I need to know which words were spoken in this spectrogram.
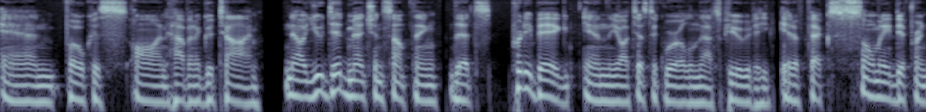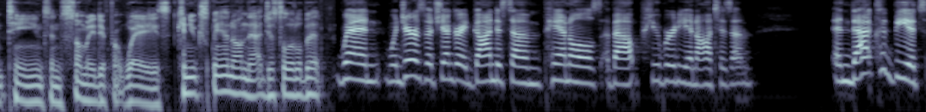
and focus on having a good time. Now, you did mention something that's pretty big in the autistic world, and that's puberty. It affects so many different teens in so many different ways. Can you expand on that just a little bit? When when Jared was much younger, I'd gone to some panels about puberty and autism, and that could be its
